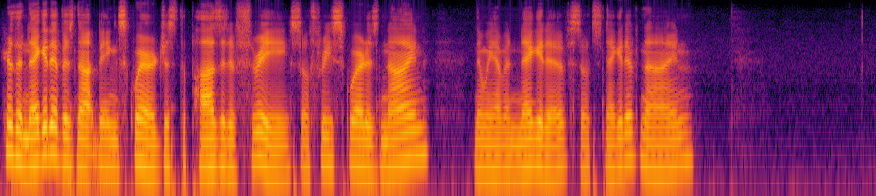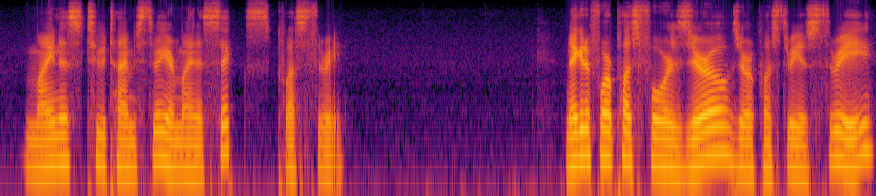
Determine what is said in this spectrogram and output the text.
here the negative is not being squared, just the positive 3. So 3 squared is 9. Then we have a negative, so it's negative 9 minus 2 times 3, or minus 6, plus 3. Negative 4 plus 4 is 0. 0 plus 3 is 3.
